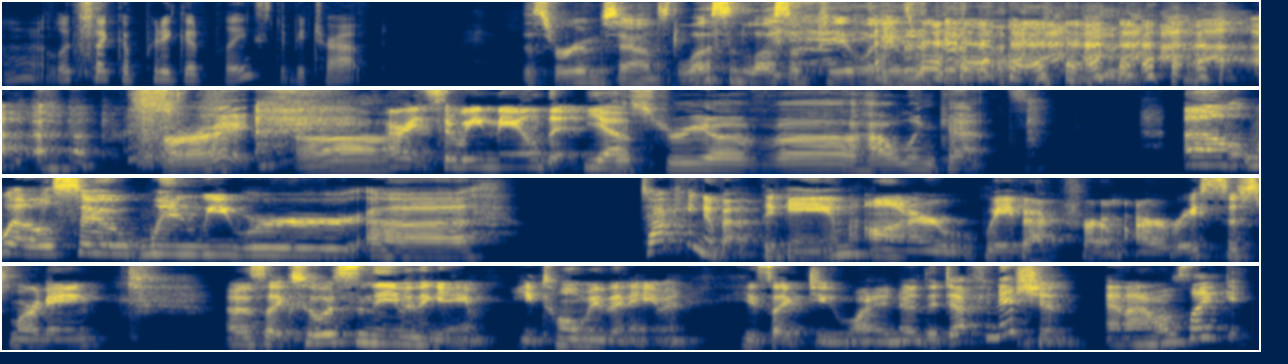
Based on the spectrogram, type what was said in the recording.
I don't know, it looks like a pretty good place to be trapped. This room sounds less and less appealing as we go along. All right. Uh, All right, so we nailed it. Yep. History of uh, howling cats. Um, well, so when we were uh, talking about the game on our way back from our race this morning, I was like, "So what's the name of the game?" He told me the name, and he's like, "Do you want to know the definition?" And I was like,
